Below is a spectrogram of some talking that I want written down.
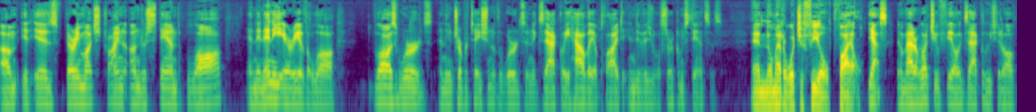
Um, it is very much trying to understand law, and in any area of the law, law is words and the interpretation of the words and exactly how they apply to individual circumstances. And no matter what you feel, file. Yes, no matter what you feel, exactly, we should all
